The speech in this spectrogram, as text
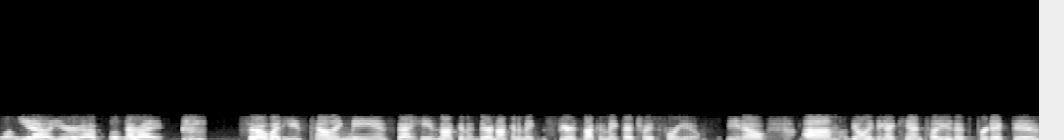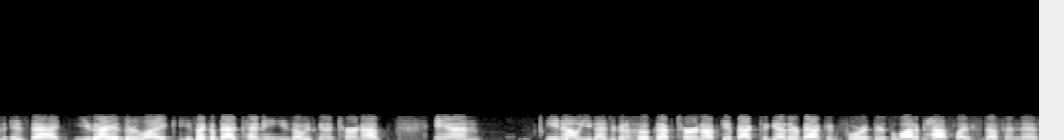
Well, yeah, you're absolutely uh, right. So what he's telling me is that he's not going to they're not going to make the spirit's not going to make that choice for you you know um the only thing i can tell you that's predictive is that you guys are like he's like a bad penny he's always going to turn up and you know you guys are going to hook up turn up get back together back and forth there's a lot of past life stuff in this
